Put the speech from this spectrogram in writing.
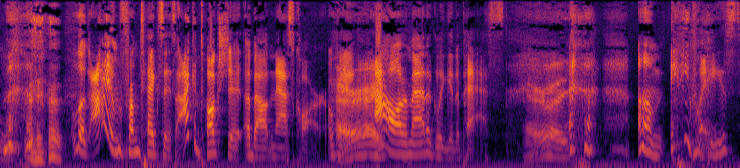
Look, I am from Texas. I can talk shit about NASCAR. Okay, All right. I automatically get a pass. all right. Um. Anyways,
